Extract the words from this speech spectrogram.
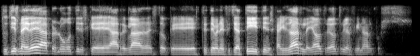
tú tienes una idea, pero luego tienes que arreglar esto que este te beneficia a ti, tienes que ayudarle y a otro y a otro y al final pues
